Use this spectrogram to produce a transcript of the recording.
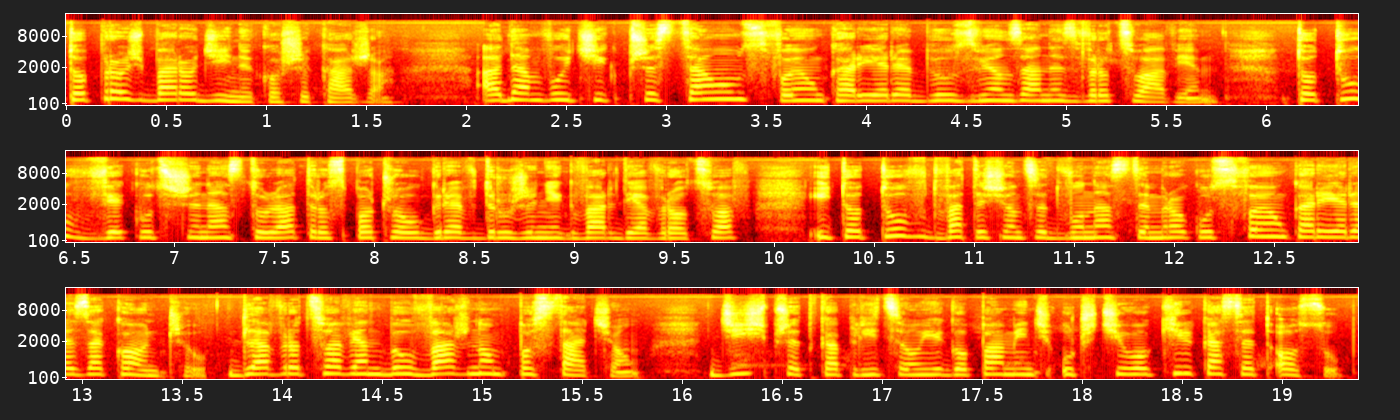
To prośba rodziny koszykarza. Adam Wójcik przez całą swoją karierę był związany z Wrocławiem. To tu w wieku 13 lat rozpoczął grę w drużynie Gwardia Wrocław i to tu w 2012 roku swoją karierę zakończył. Dla wrocławian był ważną postacią. Dziś przed kaplicą jego pamięć uczciło kilkaset osób.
